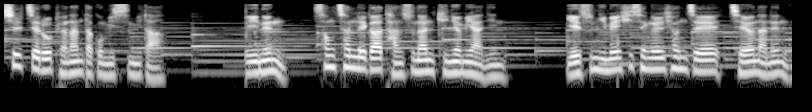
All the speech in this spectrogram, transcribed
실제로 변한다고 믿습니다. 이는 성찬례가 단순한 기념이 아닌 예수님의 희생을 현재에 재현하는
